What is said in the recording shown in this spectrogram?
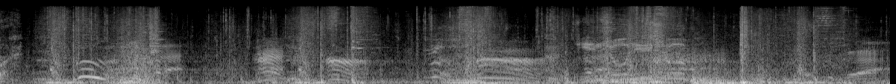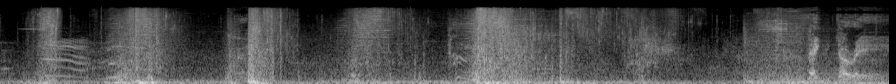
Igor. Victory!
